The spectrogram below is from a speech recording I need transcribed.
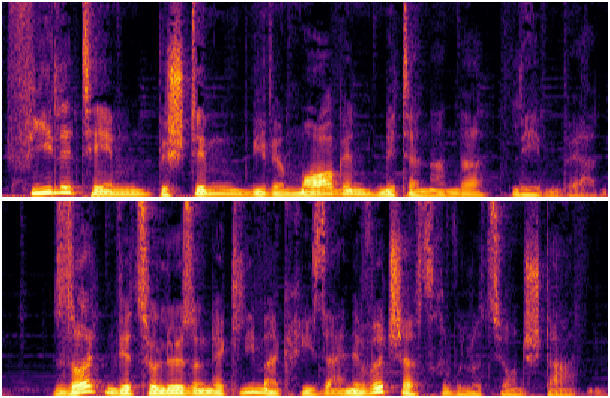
viele Themen bestimmen, wie wir morgen miteinander leben werden. Sollten wir zur Lösung der Klimakrise eine Wirtschaftsrevolution starten?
